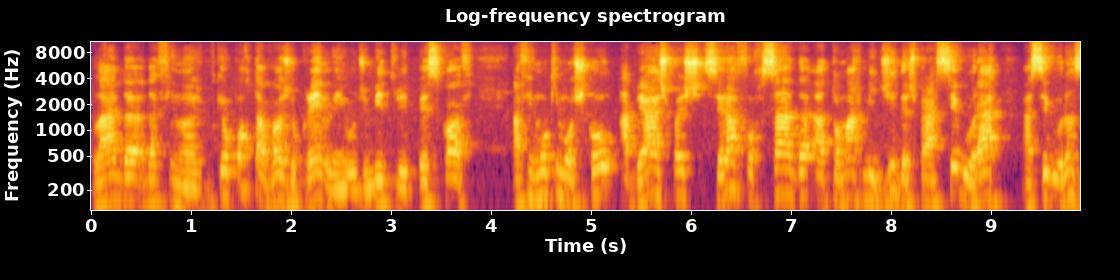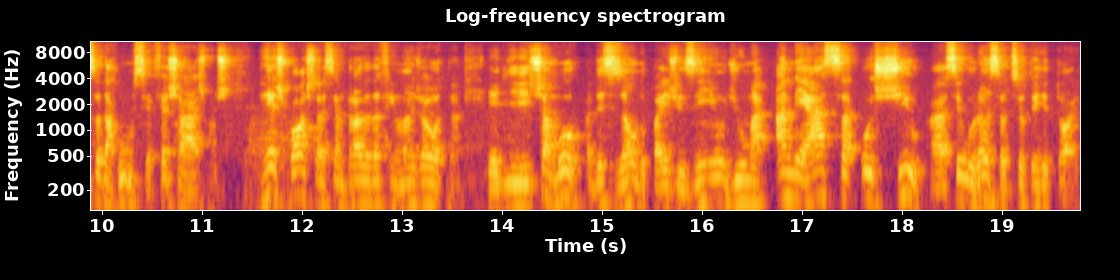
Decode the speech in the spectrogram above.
lá da, da Finlândia? Porque o porta-voz do Kremlin, o Dmitry Peskov, afirmou que Moscou, abre aspas, será forçada a tomar medidas para assegurar a segurança da Rússia, fecha aspas. Em resposta a essa entrada da Finlândia à OTAN, ele chamou a decisão do país vizinho de uma ameaça hostil à segurança do seu território.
